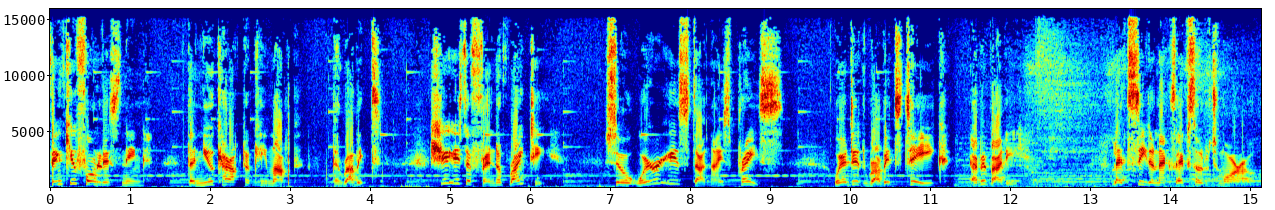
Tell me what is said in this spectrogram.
Thank you for listening. The new character came up, the rabbit. She is a friend of Righty. So where is the nice place? Where did rabbit take everybody? Let's see the next episode tomorrow.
